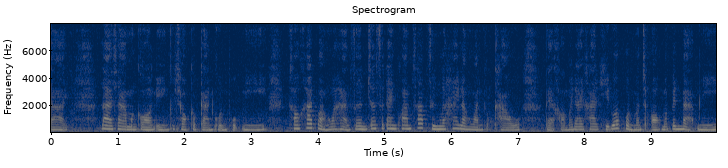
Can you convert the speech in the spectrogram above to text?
ได้ ราชามังกรเองก็ช็อกกับการค้นพบนี้ เขาคาดหวังว่าหานเซินจะแสดงความซาบซึ้งและให้รางวัลกับเขา แต่เขาไม่ได้คาดคิดว่าผลมันจะออกมาเป็นแบบนี้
